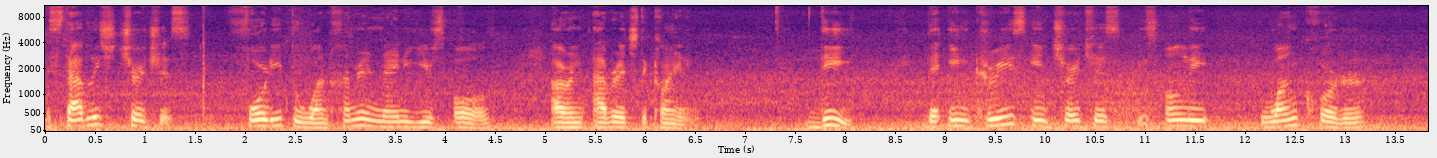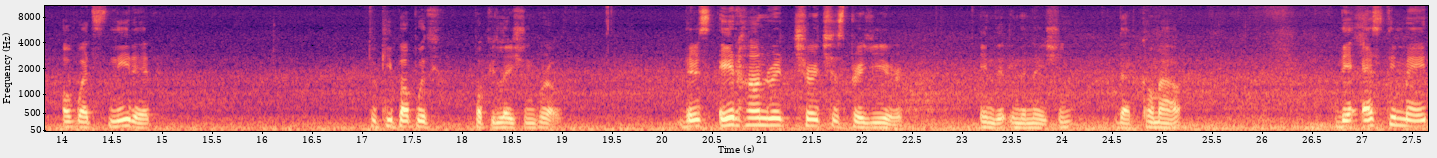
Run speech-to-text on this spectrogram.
Established churches 40 to 190 years old are on average declining. D. The increase in churches is only one quarter of what's needed to keep up with population growth. There's 800 churches per year in the in the nation that come out. The estimate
